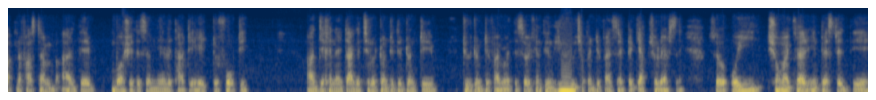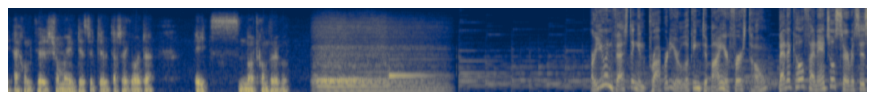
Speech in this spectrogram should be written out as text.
আপনার ফার্স্ট টাইম বয়স হইতেছে nearly thirty eight to forty আর যেখানে এটা আগে ছিল twenty two twenty two twenty five হইতেছে ওইখান থেকে হিউজ আপনার ডিফারেন্স একটা গ্যাপ চলে আসছে সো ওই সময়কার ইন্টারেস্ট রেট দিয়ে এখনকার সময় ইন্টারেস্ট রেট যাচাই করাটা it's not comparable Are you investing in property or looking to buy your first home? Beneco Financial Services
